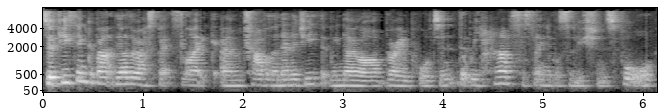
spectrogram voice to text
So if you think about the other aspects like um, travel and energy that we know are very important, that we have sustainable solutions for,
